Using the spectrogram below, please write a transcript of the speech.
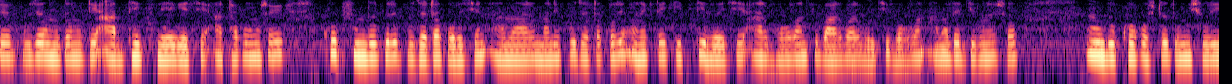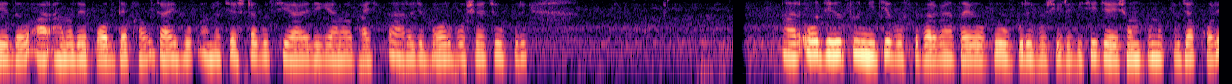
ঠাকুরমশাই পূজা মোটামুটি অর্ধেক হয়ে গেছে আর ঠাকুরমশাই খুব সুন্দর করে পূজাটা করেছেন। আমার মানে পূজাটা করে অনেকটাই তৃপ্তি হয়েছে আর ভগবানকে বারবার বলছি, ভগবান, আমাদের জীবনের সব দুঃখ, কষ্ট তুমি সরিয়ে দাও আর আমাদের পথ দেখাও। যাই হোক, আমরা চেষ্টা করছি আর এদিকে আমার ভাইস্তা আরও যে বর বসে আছে উপরে। আর ও যেহেতু নিচে বসতে পারবে না, তাই ওকে উপরে বসিয়ে রেখেছি যে সম্পূর্ণ পূজা করে,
